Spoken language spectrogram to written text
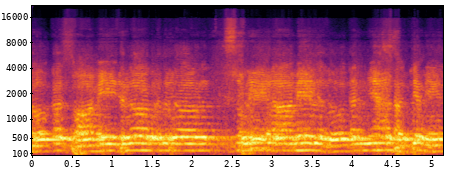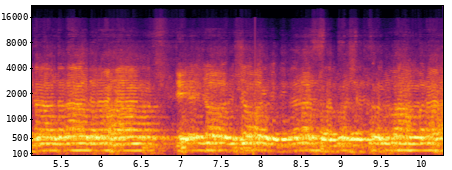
लोकस्वामी त्रिलोकदृतो सुवीरामेदो धन्यः सत्यमेतादरादरः तेजो ऋषो विदितरः सर्वशत्रुर्वामनः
